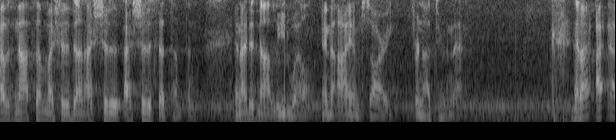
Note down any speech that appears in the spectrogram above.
That was not something I should have done. I should have, I should have said something. And I did not lead well. And I am sorry for not doing that. And I, I,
